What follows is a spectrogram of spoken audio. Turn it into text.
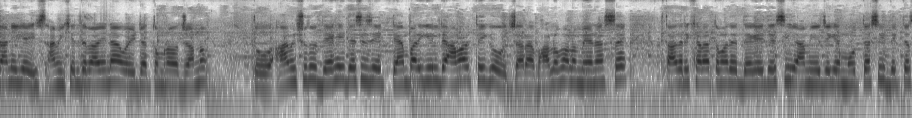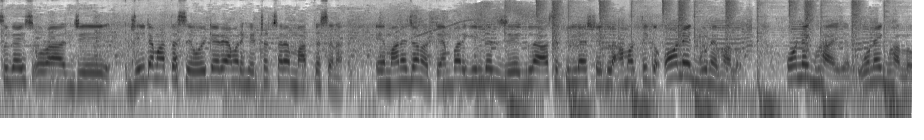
জানি গাইস আমি খেলতে পারি না, ওইটা তোমরাও জানো। তো আমি শুধু দেখাইতেছি যে টেম্পার গিলটা আমার থেকেও যারা ভালো ভালো ম্যান আছে, তাদের খেলা তোমাদের দেখাইতেছি আমি এই জায়গায় মরতেছি, দেখতেছো গাইস ওরা যে, যেইটা মারতেছে, ওইটারে আমার হেডশট ছাড়া মারতেছে না। এ মানে জানো টেম্পার গিল্ডের যেগুলো আছে পিলার সেগুলো আমার থেকে অনেক গুণে ভালো। অনেক ভাই, অনেক ভালো।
